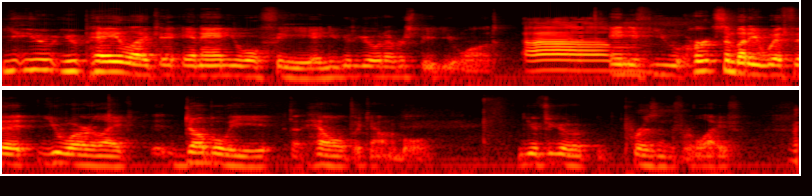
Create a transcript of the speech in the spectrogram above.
you, you you pay like a- an annual fee, and you can go whatever speed you want. Um, And if you hurt somebody with it, you are like doubly held accountable. You have to go to prison for life.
